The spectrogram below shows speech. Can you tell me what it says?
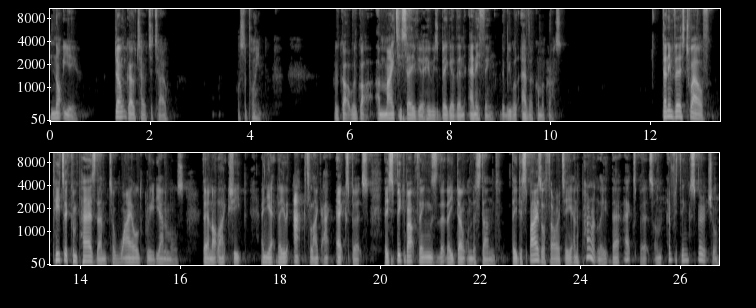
not you. Don't go toe to toe. What's the point? We've got, we've got a mighty Savior who is bigger than anything that we will ever come across. Then in verse 12, Peter compares them to wild, greedy animals. They are not like sheep, and yet they act like experts. They speak about things that they don't understand. They despise authority, and apparently they're experts on everything spiritual.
